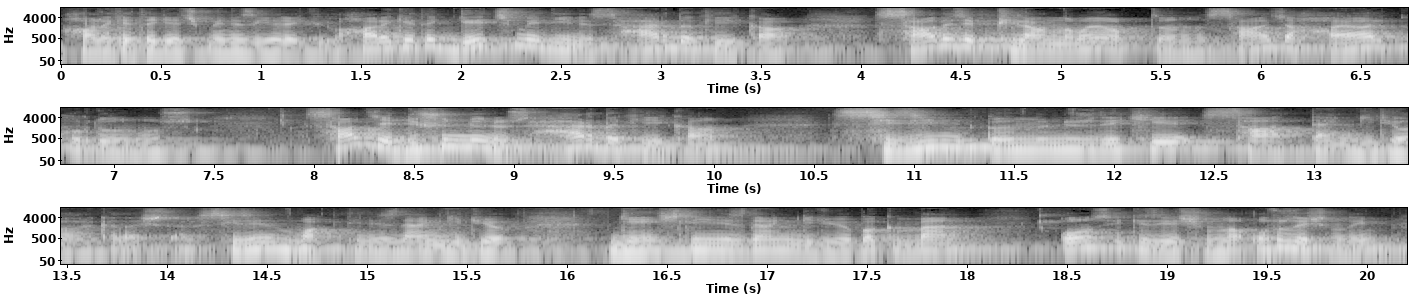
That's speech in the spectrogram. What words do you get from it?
harekete geçmeniz gerekiyor. Harekete geçmediğiniz her dakika sadece planlama yaptığınız, sadece hayal kurduğunuz, sadece düşündüğünüz her dakika sizin ömrünüzdeki saatten gidiyor arkadaşlar. Sizin vaktinizden gidiyor. Gençliğinizden gidiyor. Bakın ben 18 yaşımla 30 yaşındayım.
